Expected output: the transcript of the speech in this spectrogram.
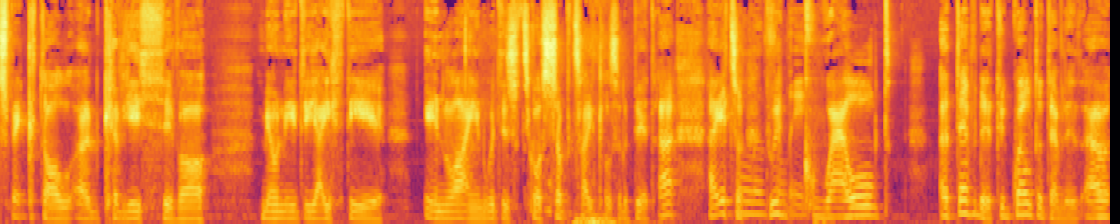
spectol yn cyfieithu fo mewn i dy iaith di in line wedyn so ti'n gweld subtitles yn y byd. A, a eto dwi'n gweld y defnydd, dwi'n gweld y defnydd, a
